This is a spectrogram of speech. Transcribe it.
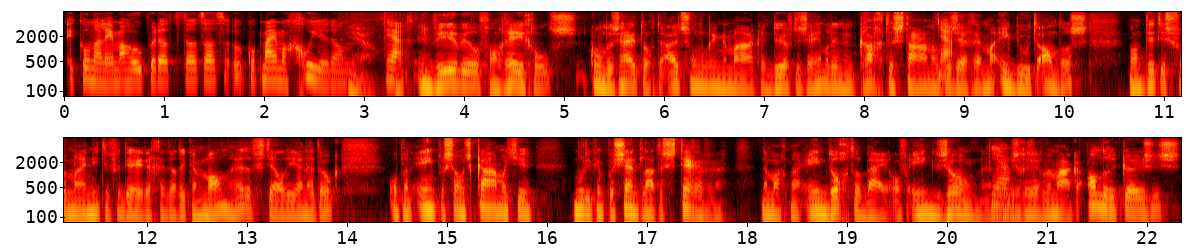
ik kon alleen maar hopen dat, dat dat ook op mij mag groeien dan. Ja, ja. In weerwil van regels konden zij toch de uitzonderingen maken... en durfden ze helemaal in hun kracht te staan om te zeggen... maar ik doe het anders, want dit is voor mij niet te verdedigen. Dat ik een man, hè, dat vertelde jij net ook... op een eenpersoonskamertje moet ik een patiënt laten sterven? Dan mag maar één dochter bij of één zoon. En dan hebben ze gezegd, we maken andere keuzes.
